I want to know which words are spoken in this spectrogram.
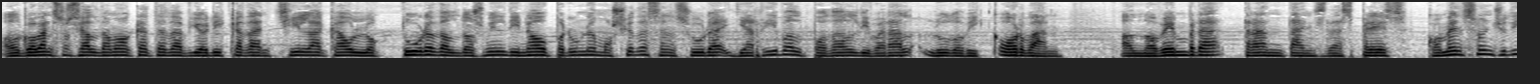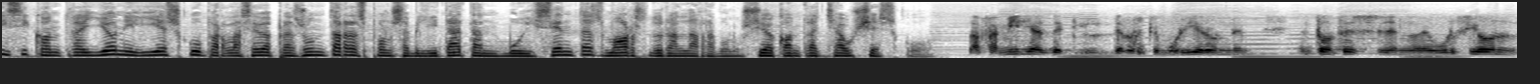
El govern socialdemòcrata de Viorica d'Anxila cau l'octubre del 2019 per una moció de censura i arriba al poder liberal Ludovic Orban. Al novembre, 30 anys després, comença un judici contra Ion Iliescu per la seva presumpta responsabilitat en 800 morts durant la revolució contra Ceausescu. Familias de, de los que murieron entonces en la revolución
